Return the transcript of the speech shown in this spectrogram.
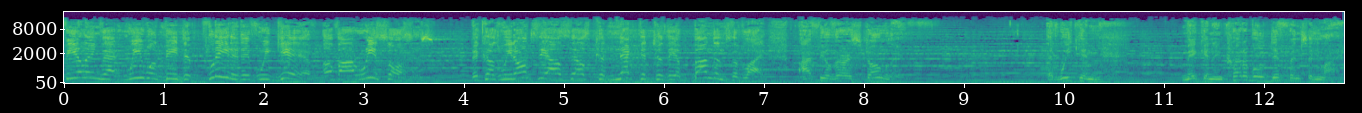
feeling that we will be depleted if we give of our resources because we don't see ourselves connected to the abundance of life. I feel very strongly that we can make an incredible difference in life.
